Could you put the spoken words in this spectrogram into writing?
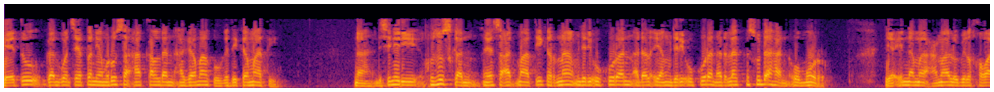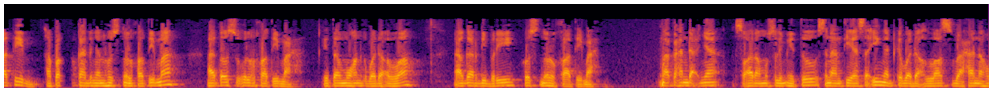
yaitu gangguan setan yang merusak akal dan agamaku ketika mati. Nah, di sini dikhususkan ya saat mati karena menjadi ukuran adalah yang menjadi ukuran adalah kesudahan umur. Ya innama amalu bil khawatim. Apakah dengan husnul khatimah atau suul khatimah? Kita mohon kepada Allah agar diberi husnul khatimah. Maka hendaknya seorang muslim itu senantiasa ingat kepada Allah Subhanahu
